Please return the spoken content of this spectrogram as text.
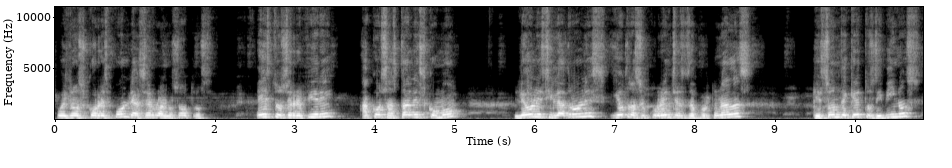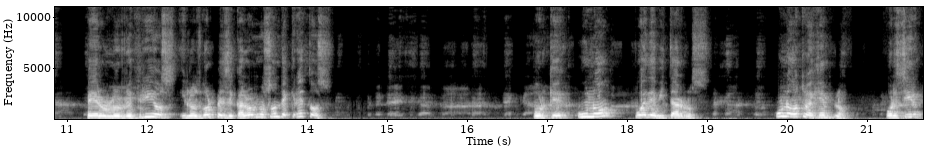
pues nos corresponde hacerlo a nosotros. Esto se refiere a cosas tales como leones y ladrones y otras ocurrencias desafortunadas que son decretos divinos, pero los refríos y los golpes de calor no son decretos, porque uno puede evitarlos. Un otro ejemplo, por decir,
